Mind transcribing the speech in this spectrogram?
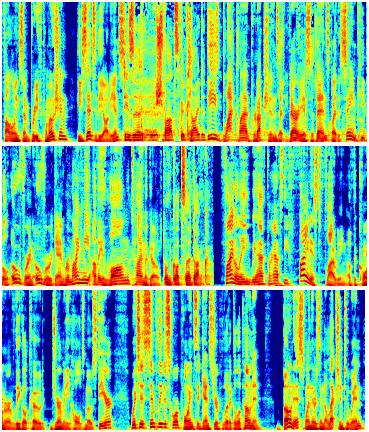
Following some brief commotion, he said to the audience, Diese schwarz gekleidet These black clad productions at various events by the same people over and over again remind me of a long time ago. und Gott sei Dank. Finally, we have perhaps the finest flouting of the corner of legal code Germany holds most dear, which is simply to score points against your political opponent. Bonus when there's an election to win,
